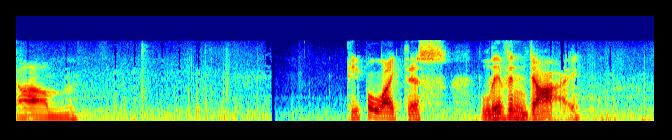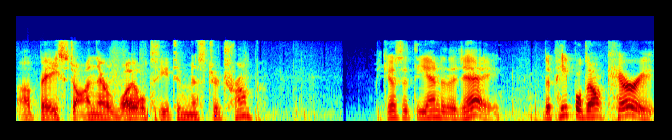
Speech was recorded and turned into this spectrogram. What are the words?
um, people like this live and die uh, based on their loyalty to Mr. Trump. Because at the end of the day, the people don't carry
